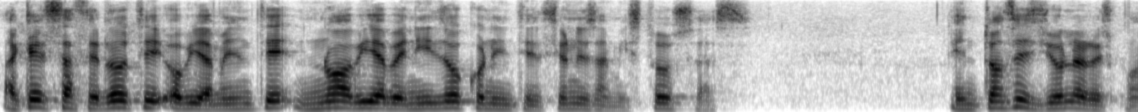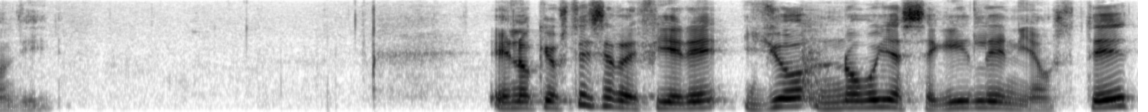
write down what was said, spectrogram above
Aquel sacerdote obviamente no había venido con intenciones amistosas. Entonces yo le respondí, en lo que a usted se refiere, yo no voy a seguirle ni a usted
